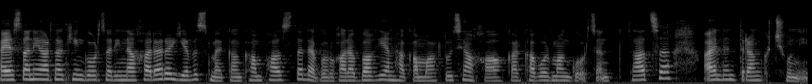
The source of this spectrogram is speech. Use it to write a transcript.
Հայաստանի արտաքին գործերի նախարարը եւս մեկ անգամ փաստել է, որ Ղարաբաղյան հակամարտության խաղաղ կարգավորման գործընթացը այլընտրանք չունի։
